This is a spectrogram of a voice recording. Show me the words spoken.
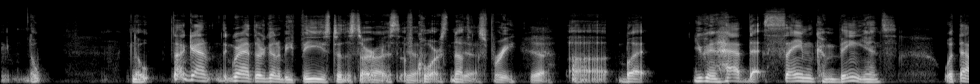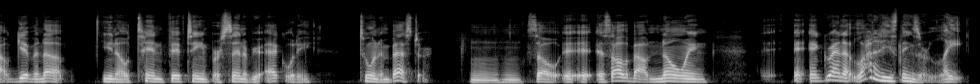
Nope. Nope. Now, granted, granted there's going to be fees to the service, Right, of yeah, course. Nothing's free. Yeah. Uh, but you can have that same convenience without giving up you know, 10, 15% of your equity to an investor. Mm-hmm. So it, it- it's all about knowing. And, and granted, a lot of these things are late.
